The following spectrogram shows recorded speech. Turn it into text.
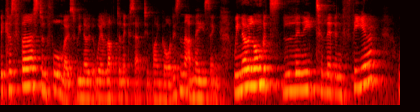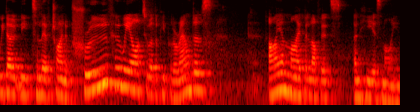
Because first and foremost, we know that we're loved and accepted by God. Isn't that amazing? We no longer need to live in fear. We don't need to live trying to prove who we are to other people around us. I am my beloved's and he is mine.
